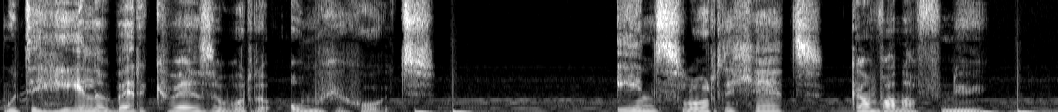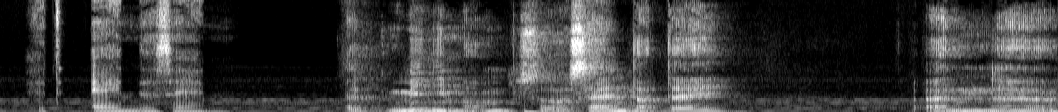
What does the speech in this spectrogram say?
moet de hele werkwijze worden omgegooid. Eén slordigheid kan vanaf nu het einde zijn. Het minimum zou zijn dat hij een uh,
